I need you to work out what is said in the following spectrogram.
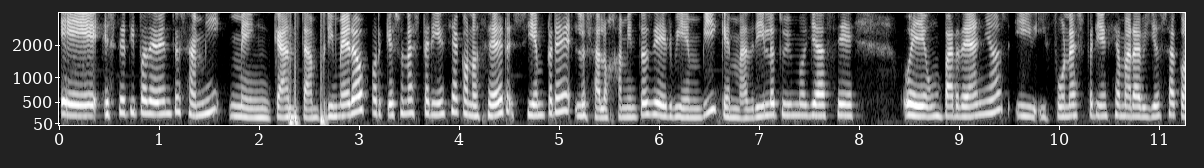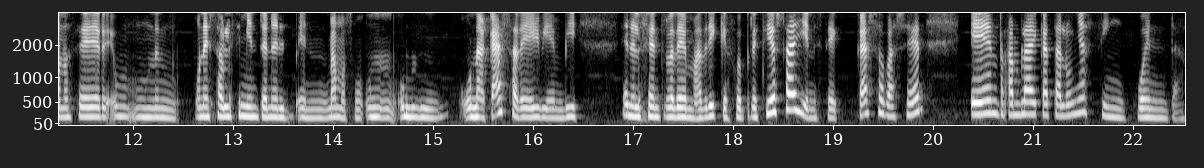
Eh, este tipo de eventos a mí me encantan. Primero, porque es una experiencia conocer siempre los alojamientos de Airbnb, que en Madrid lo tuvimos ya hace un par de años y, fue una experiencia maravillosa conocer un, establecimiento en el, vamos, un- un- una casa de Airbnb en el centro de Madrid que fue preciosa y en este caso va a ser en Rambla de Cataluña 50.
